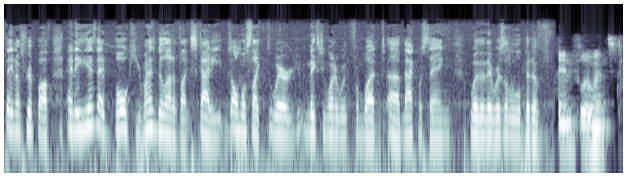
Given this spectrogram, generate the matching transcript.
Thanos ripoff. And he has that bulk. He reminds me a lot of like Scotty. It's almost like where it makes me wonder from what uh, Mac was saying whether there was a little bit of Influenced.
